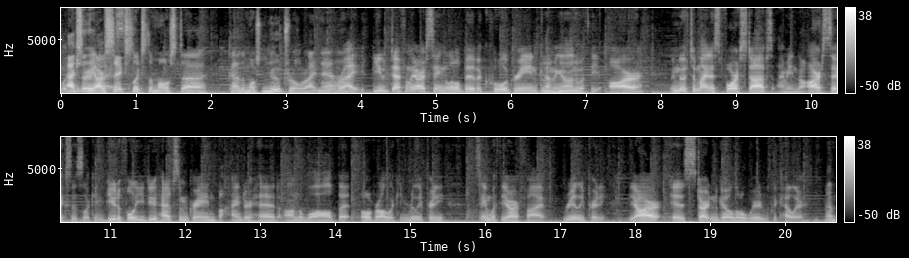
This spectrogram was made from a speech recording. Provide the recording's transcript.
Looking Actually, the R6 nice. looks the most uh, kind of the most neutral right now. You're right. You definitely are seeing a little bit of a cool green coming on Mm-hmm. with the R. We moved to minus four stops. I mean, the R6 is looking beautiful. You do have some grain behind her head on the wall, but overall looking really pretty. Same with the R5, really pretty. The R is starting to go a little weird with the color. At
